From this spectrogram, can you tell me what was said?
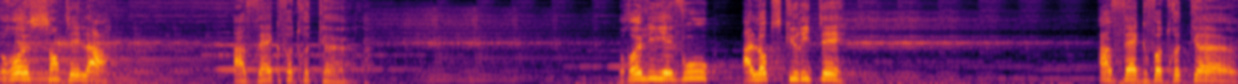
Ressentez-la avec votre cœur. Reliez-vous à l'obscurité avec votre cœur.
